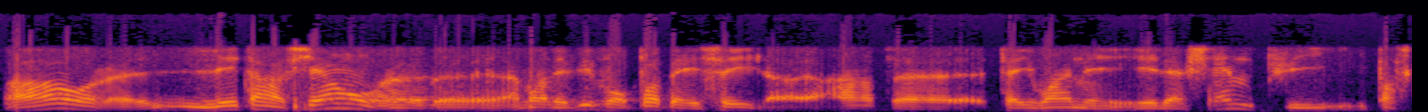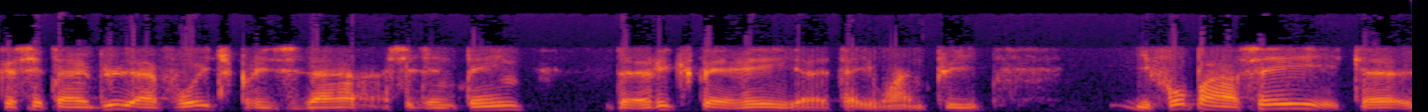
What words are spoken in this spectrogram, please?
Or, les tensions, euh, à mon avis, vont pas baisser entre Taïwan et, la Chine, puis parce que c'est un but avoué du président Xi Jinping de récupérer Taïwan. Puis, il faut penser que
